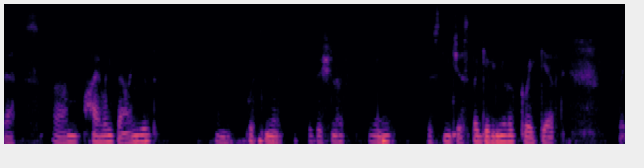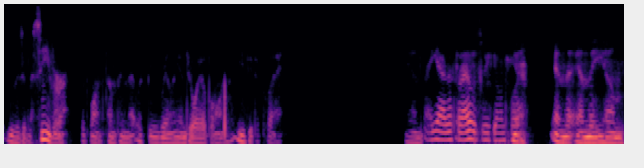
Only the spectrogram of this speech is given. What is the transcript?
that's um, highly valued and puts me in a position of being prestigious by giving you a great gift. But you, as a receiver, would want something that would be really enjoyable and easy to play. Yeah, that's what I was going for. yeah, and the and the um,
